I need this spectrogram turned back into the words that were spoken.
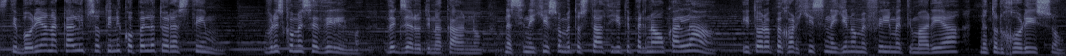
Στην πορεία ανακάλυψα ότι είναι η κοπέλα του εραστή μου. Βρίσκομαι σε δίλημα. Δεν ξέρω τι να κάνω. Να συνεχίσω με το Στάθη γιατί περνάω καλά. Ή τώρα που έχω αρχίσει να γίνομαι φίλη με τη Μαρία, να τον χωρίσω.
